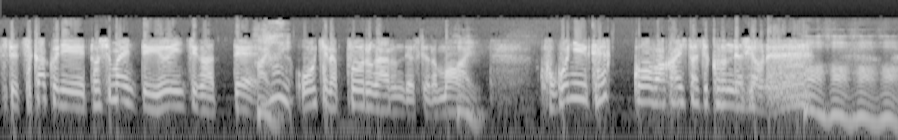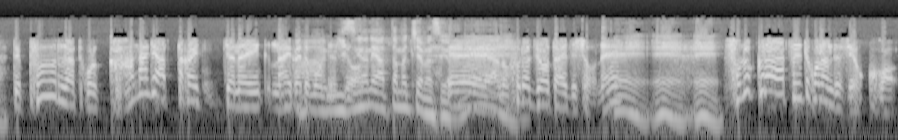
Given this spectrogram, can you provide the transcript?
そして近くに豊島園っていう遊園地があって、はい。はい。大きなプールがあるんですけども、はい。ここに結構若い人たち来るんですよね。はあはあはあはあで、プールだってこれかなりあったかいんじゃないないかと思うんですよ。水がね温まっちゃいますよねええあの風呂状態でしょうね。ええええええそのくらい暑いとこなんですよ、ここ。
